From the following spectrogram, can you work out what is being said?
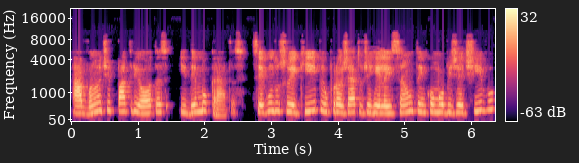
Avante, Patriotas e Democratas. Segundo sua equipe, o projeto de reeleição tem como objetivo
